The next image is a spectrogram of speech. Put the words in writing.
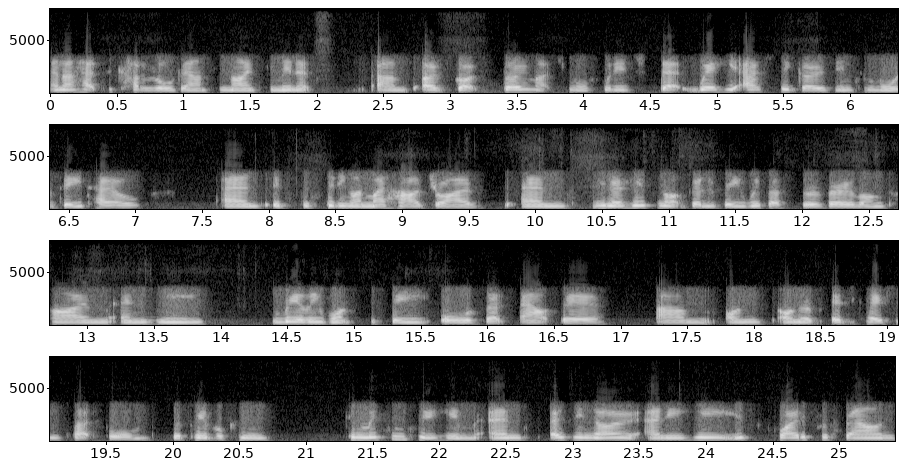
and I had to cut it all down to 90 minutes. Um, I've got so much more footage that where he actually goes into more detail, and it's just sitting on my hard drives. And you know, he's not going to be with us for a very long time, and he really wants to see all of that out there um, on on an education platform so people can can listen to him. And as you know, Annie, he is quite a profound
